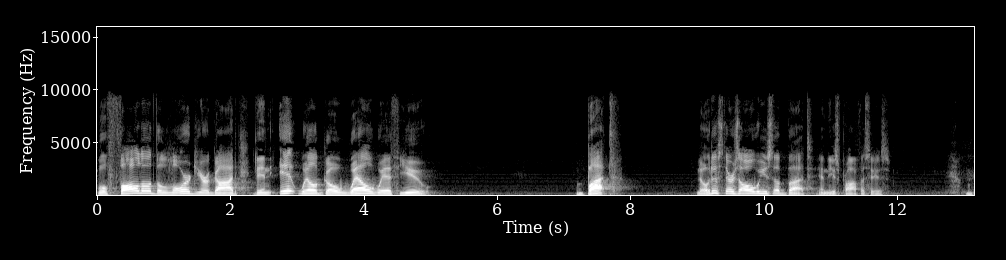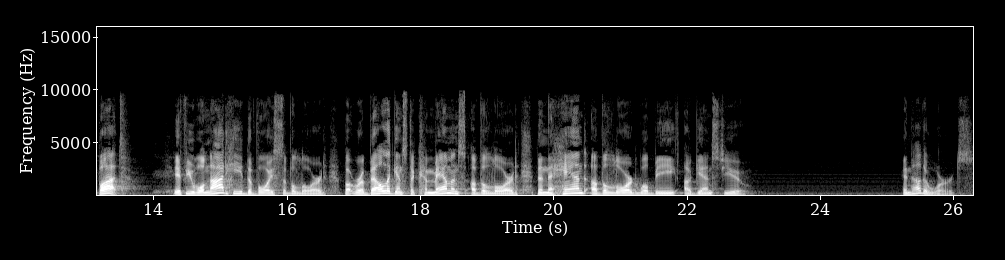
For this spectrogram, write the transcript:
will follow the Lord your God, then it will go well with you. But, notice there's always a but in these prophecies. But, if you will not heed the voice of the Lord, but rebel against the commandments of the Lord, then the hand of the Lord will be against you. In other words,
